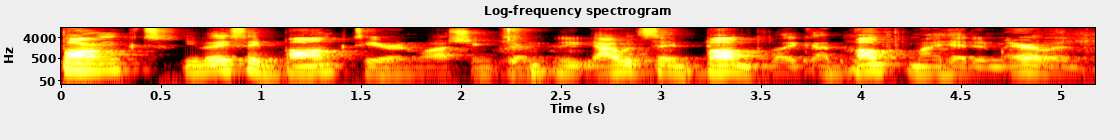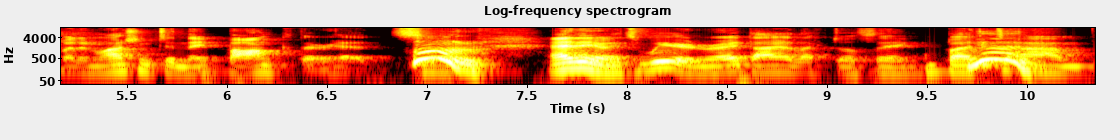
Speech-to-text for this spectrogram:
bonked. You know, they say bonked here in Washington. I would say bump, like I bumped my head in Maryland, but in Washington they bonk their heads. So hmm. anyway, it's weird, right? Dialectal thing. But yeah. um,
